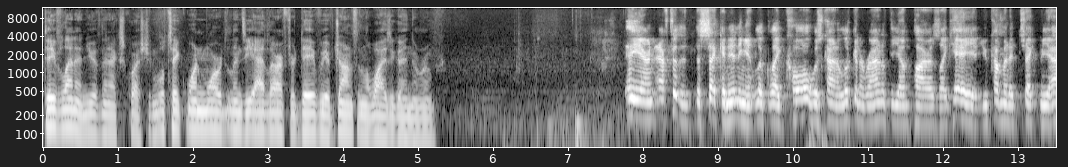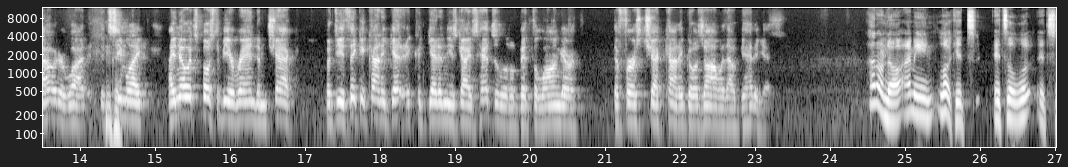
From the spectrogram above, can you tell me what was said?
Dave Lennon, you have the next question. We'll take one more Lindsay Adler after Dave. We have Jonathan Loaisiga in the room. Hey, Aaron, after the, the second inning, it looked like Cole was kind of looking around at the umpires like, hey, you coming to check me out or what? It seemed like, I know it's supposed to be a random check, but do you think it kind of get, it could get in these guys' heads a little bit the longer the first check kind of goes on without getting it? I don't know. I mean, look, it's it's a it's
